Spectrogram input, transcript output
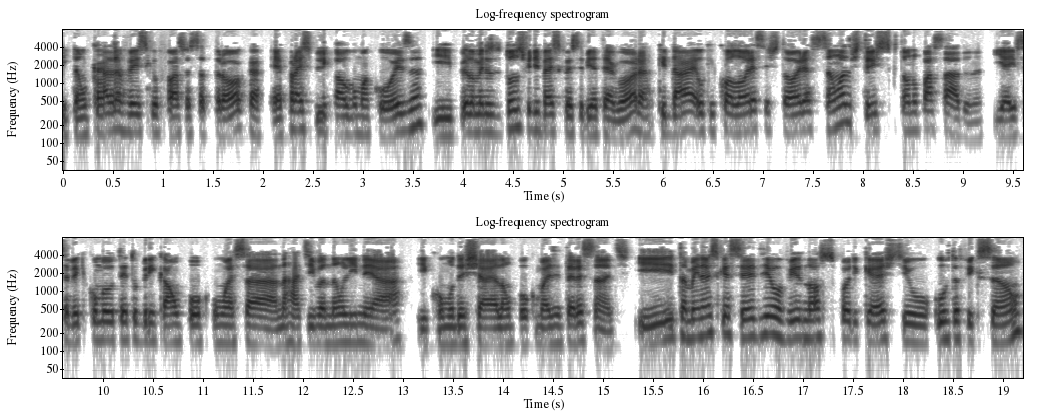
Então cada vez que eu faço essa troca é para explicar alguma coisa e pelo menos de todos os feedbacks que eu recebi até agora, o que dá, o que colore essa história são as trechos que estão no passado, né? E aí você vê que como eu tento brincar um pouco com essa narrativa não linear e como deixar ela um pouco mais interessante. E também não esquecer de ouvir nossos podcast, o Curta Ficção.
